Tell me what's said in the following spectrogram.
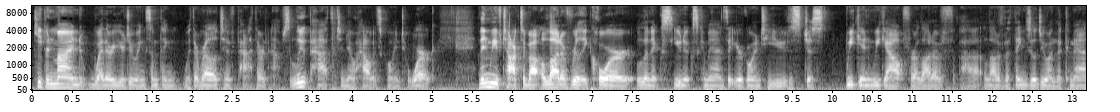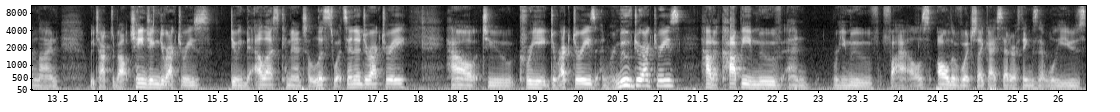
keep in mind whether you're doing something with a relative path or an absolute path to know how it's going to work. Then we've talked about a lot of really core Linux, Unix commands that you're going to use just week in, week out for a lot of uh, a lot of the things you'll do on the command line. We talked about changing directories, doing the ls command to list what's in a directory, how to create directories and remove directories, how to copy, move, and remove files, all of which, like I said, are things that we'll use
